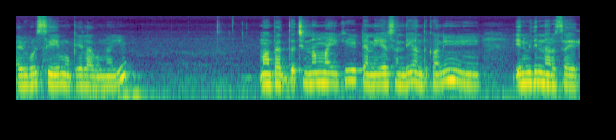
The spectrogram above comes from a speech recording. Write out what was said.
అవి కూడా సేమ్ ఒకేలాగా ఉన్నాయి. మా పెద్ద చిన్న అమ్మాయికి టెన్ ఇయర్స్ అండి. అందుకని ఎనిమిదిన్నర సైజ్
